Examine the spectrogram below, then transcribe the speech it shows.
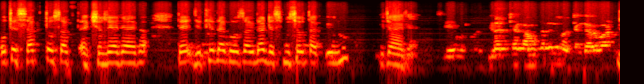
ਉੱਥੇ ਸਖਤ ਤੋਂ ਸਖਤ ਐਕਸ਼ਨ ਲਿਆ ਜਾਏਗਾ ਤੇ ਜਿੱਥੇ ਤੱਕ ਹੋ ਸਕਦਾ ਡਿਸਮਿਸਲ ਤੱਕ ਵੀ ਉਹਨੂੰ ਪਹੁੰਚਾਇਆ ਜਾਏ। ਜੇ ਜਿਹੜਾ ਅੱਛਾ ਕੰਮ ਕਰੇਗਾ ਉਹ ਚੰਗਾ ਰਿਵਾਰਡ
